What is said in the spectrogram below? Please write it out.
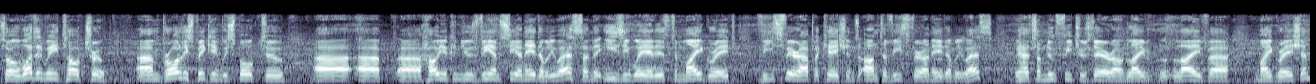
So what did we talk through? Um, broadly speaking, we spoke to uh, uh, uh, how you can use VMC on AWS and the easy way it is to migrate vSphere applications onto vSphere on AWS. We had some new features there around live, live uh, migration.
